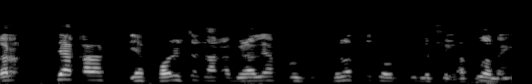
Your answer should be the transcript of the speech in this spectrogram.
तर त्या काळात या फॉरेस्टच्या जागा मिळाल्या लक्ष घातलं नाही.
